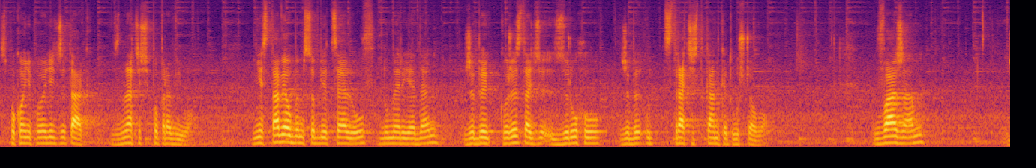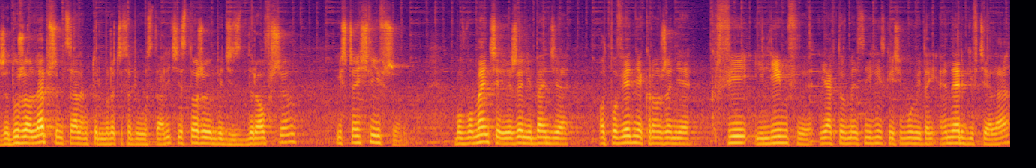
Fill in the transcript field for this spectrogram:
spokojnie powiedzieć, że tak, znacznie się poprawiło. Nie stawiałbym sobie celów numer jeden, żeby korzystać z ruchu, żeby stracić tkankę tłuszczową. Uważam, że dużo lepszym celem, który możecie sobie ustalić, jest to, żeby być zdrowszym i szczęśliwszym. Bo w momencie, jeżeli będzie odpowiednie krążenie krwi i limfy, jak to w medycynie chińskiej się mówi, tej energii w ciele,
